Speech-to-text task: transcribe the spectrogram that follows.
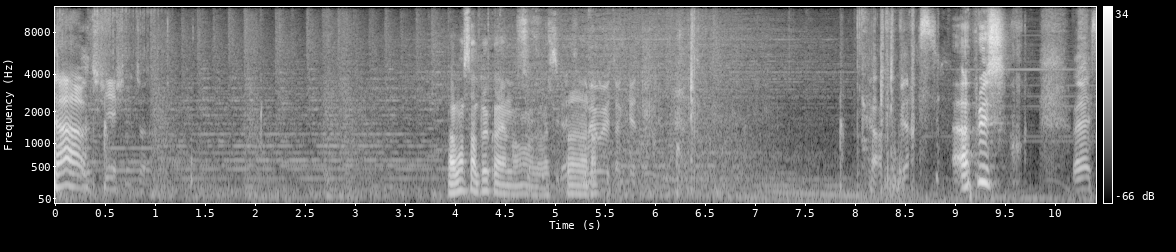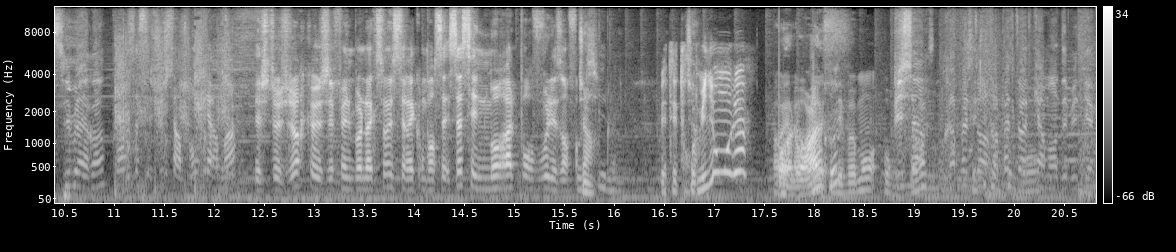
Ah, tu ok. Avance un peu quand même, hein. C'est Oui, pas. oui, t'inquiète. Ah, merci. A plus Ouais, Simer, hein. Non, ça c'est juste un bon karma. Et je te jure que j'ai fait une bonne action et c'est récompensé. Ça c'est une morale pour vous les enfants. Tiens. Mais t'es trop mignon, mon gars Ouais, alors là, quoi c'est vraiment. Bichard, rappelle-toi, rappelle-toi de karma en début de game.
